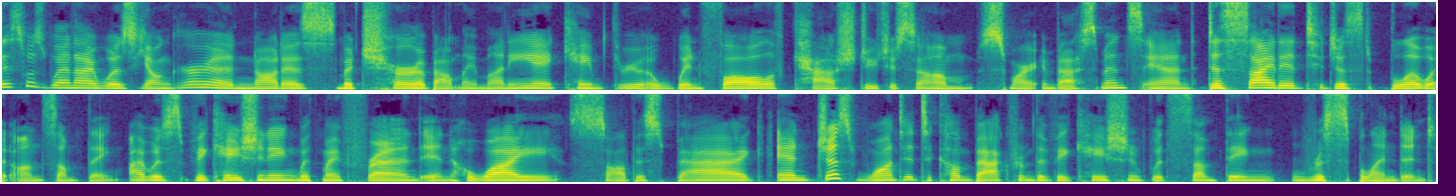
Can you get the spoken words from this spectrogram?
this was when I was younger and not as mature about my money. It came through a windfall of cash due to some smart investments and decided to just blow it on something. I was vacationing with my friend in Hawaii, saw this bag, and just wanted to come back from the vacation with something resplendent.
